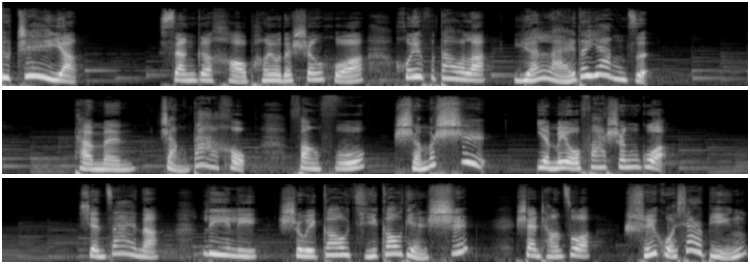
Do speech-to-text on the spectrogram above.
就这样，三个好朋友的生活恢复到了原来的样子。他们。长大后，仿佛什么事也没有发生过。现在呢，丽丽是位高级糕点师，擅长做水果馅饼、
